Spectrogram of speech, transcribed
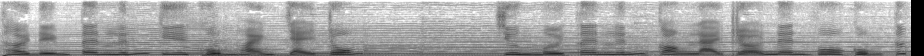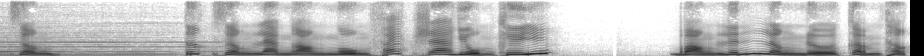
Thời điểm tên lính kia khủng hoảng chạy trốn, Chừng 10 tên lính còn lại trở nên vô cùng tức giận. Tức giận là ngọn nguồn phát ra dũng khí. Bọn lính lần nữa cầm thật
